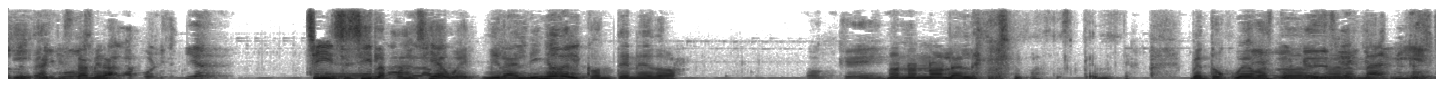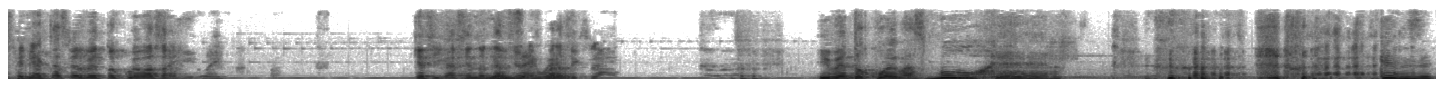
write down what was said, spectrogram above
aquí. Aquí está, mira. a la policía. Sí, sí, sí, la policía, la- güey. Mira, el niño Ah. del contenedor. Ok. No, no, no, la ley. Beto Cuevas Sí, todavía no era nadie. Tenía que hacer Beto Cuevas ahí, güey. Que siga haciendo sé, canciones güey. para Six Flags. Y Beto Cuevas, mujer. ¿Qué dice?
